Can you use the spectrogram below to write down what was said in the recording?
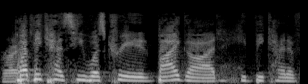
Right. But because he was created by God, he'd be kind of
